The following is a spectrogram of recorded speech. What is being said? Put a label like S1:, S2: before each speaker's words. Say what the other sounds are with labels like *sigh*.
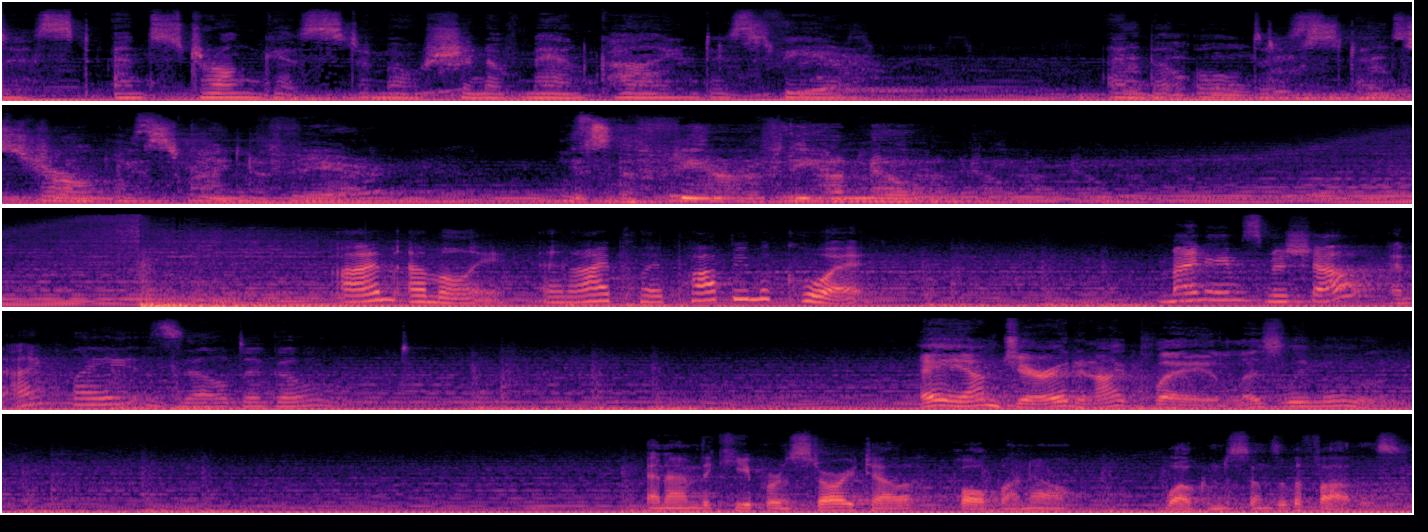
S1: oldest and strongest emotion of mankind is fear. And the oldest and strongest kind of fear
S2: is the fear of the unknown.
S3: I'm Emily, and I play Poppy McCoy.
S4: My name's Michelle.
S5: And I play Zelda Gold.
S6: Hey, I'm Jared, and I play Leslie Moon.
S7: And I'm the keeper and storyteller, Paul Parnell. Welcome to Sons of the Fathers.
